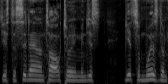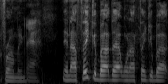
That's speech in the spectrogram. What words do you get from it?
just to sit down and talk to him and just get some wisdom from him. Yeah. And I think about that when I think about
